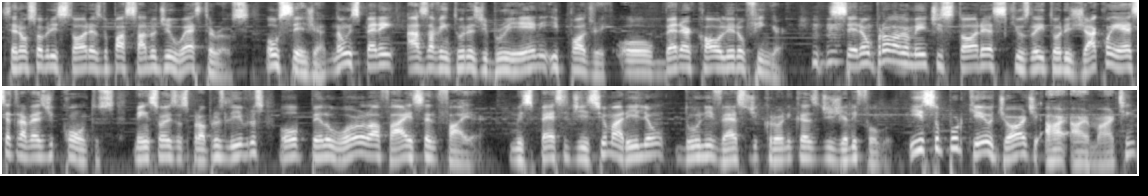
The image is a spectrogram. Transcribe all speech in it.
serão sobre histórias do passado de Westeros. Ou seja, não esperem as aventuras de Brienne e Podrick, ou Better Call Littlefinger. Serão provavelmente histórias que os leitores já conhecem através de contos, menções nos próprios livros ou pelo World of Ice and Fire uma espécie de Silmarillion do universo de crônicas de Gelo e Fogo. Isso porque o George R. R. Martin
